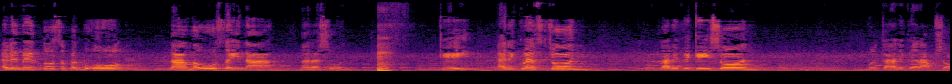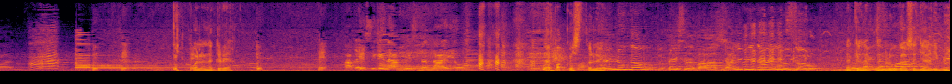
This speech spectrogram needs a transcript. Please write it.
elemento sa pagbuo ng mahusay na narasyon. Okay? Any question? Clarification? Volcanic eruption? Walang nag-react. Okay, sige na, quiz na tayo. Napakwis tuloy. Walang lugaw. Doon tayo sa labas. Jollibee ito, walang lugaw. Naghanap ng lugaw sa Jollibee.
